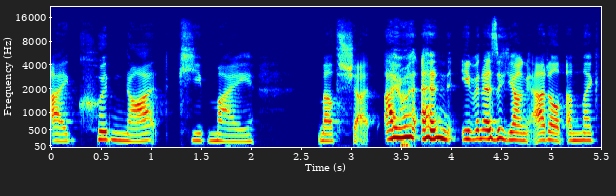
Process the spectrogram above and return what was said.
I could not keep my mouth shut. I and even as a young adult, I'm like,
